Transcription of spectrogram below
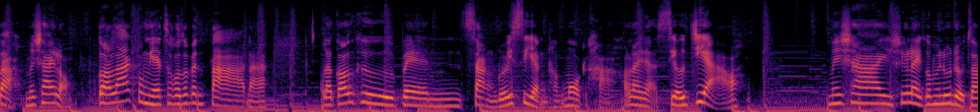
ป่ะไม่ใช่หรอตัวแรกตรงนี้เขาจะเป็นตานะ แล้วก็คือเป็นสั่งด้วยเสียงทั้งหมดค่ะเขาอะไรอะเสียวเจียวไม่ใช่ชื่ออะไรก็ไม่รู้เดี๋ยวจะ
